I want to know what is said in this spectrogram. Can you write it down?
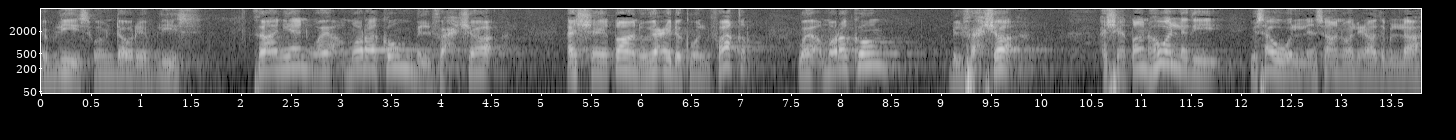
إبليس ومن دور إبليس. ثانيا ويأمركم بالفحشاء. الشيطان يعدكم الفقر ويأمركم بالفحشاء. الشيطان هو الذي يسول الإنسان والعياذ بالله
